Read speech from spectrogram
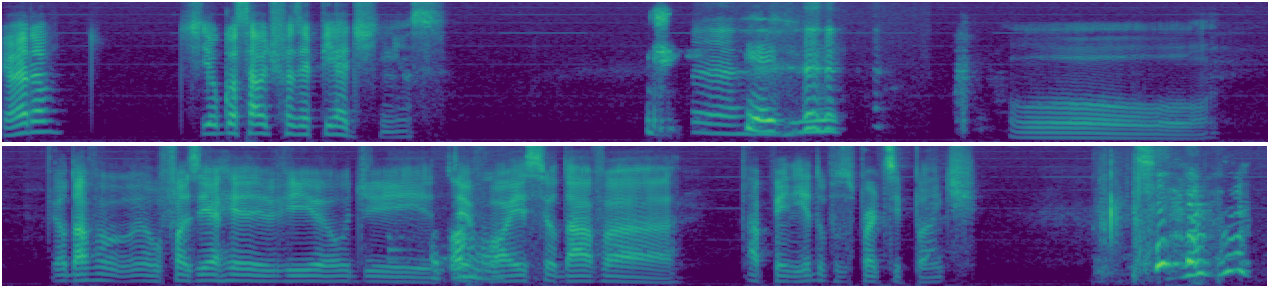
Eu era. Eu gostava de fazer piadinhas. Piadinha. o. Eu dava. Eu fazia review de The Voice, eu dava apelido pros participantes.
